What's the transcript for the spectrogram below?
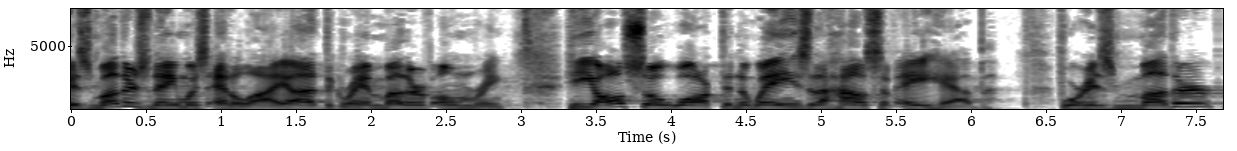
His mother's name was Athaliah, the grandmother of Omri. He also walked in the ways of the house of Ahab, for his mother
